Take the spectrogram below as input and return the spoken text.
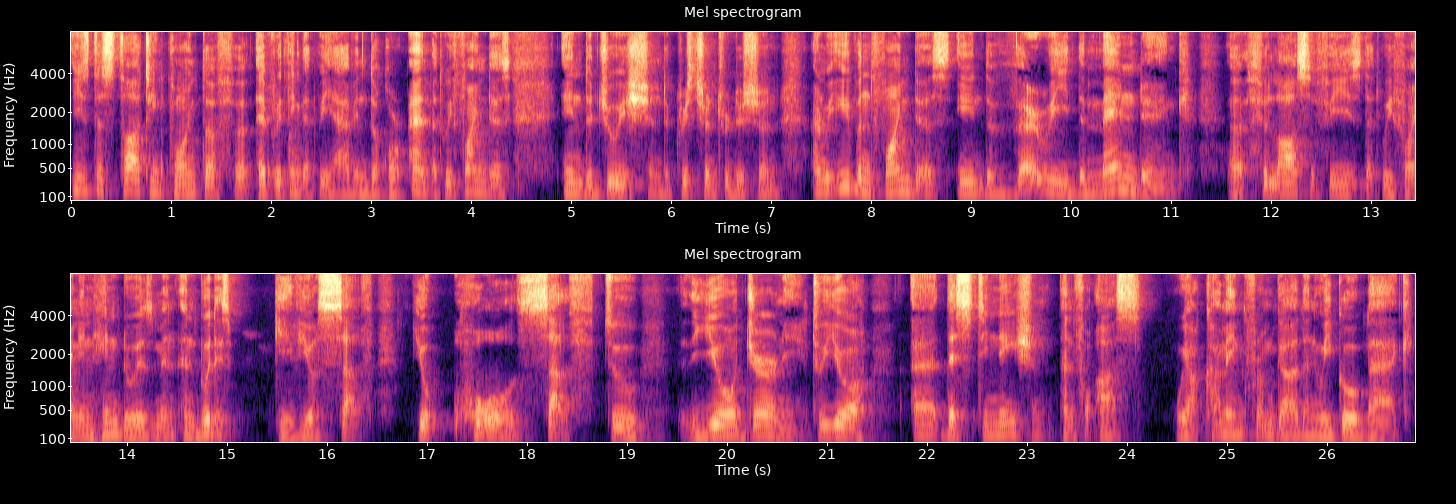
is the starting point of uh, everything that we have in the Quran. But we find this in the Jewish and the Christian tradition, and we even find this in the very demanding uh, philosophies that we find in Hinduism and, and Buddhism. Give yourself, your whole self to your journey, to your uh, destination. And for us, we are coming from God and we go back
